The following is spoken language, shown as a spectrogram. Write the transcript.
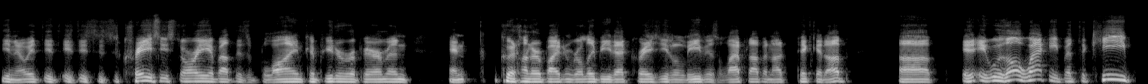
you know it, it, it it's it's a crazy story about this blind computer repairman. And could Hunter Biden really be that crazy to leave his laptop and not pick it up? Uh, it, it was all wacky, but the key,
